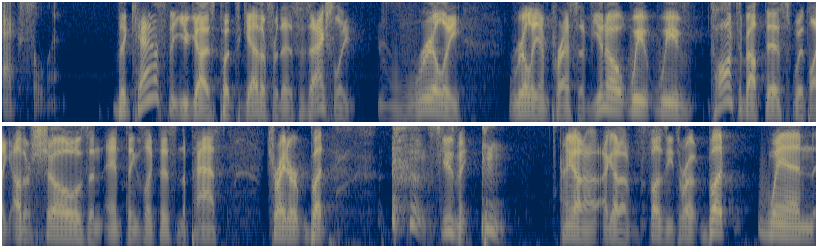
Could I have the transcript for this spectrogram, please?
excellent. the cast that you guys put together for this is actually really really impressive you know we we've talked about this with like other shows and, and things like this in the past trader but excuse me i got a i got a fuzzy throat but when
